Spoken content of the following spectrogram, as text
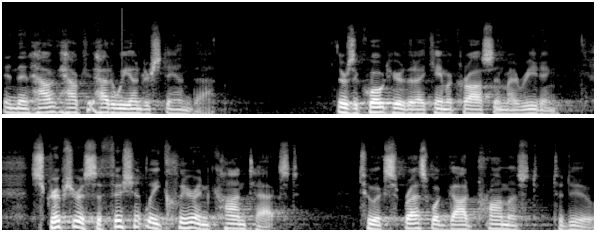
And then how, how, how do we understand that? There's a quote here that I came across in my reading Scripture is sufficiently clear in context to express what God promised to do.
